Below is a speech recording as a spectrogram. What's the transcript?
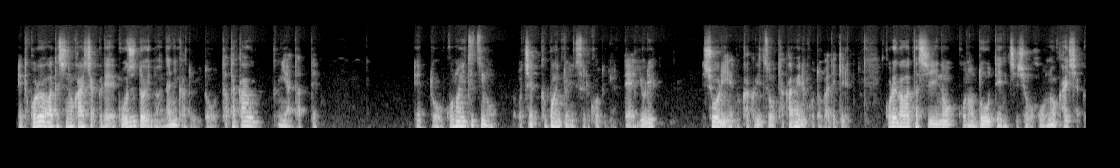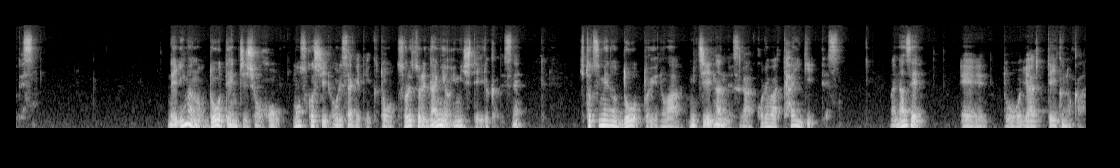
えっと、これは私の解釈で、五字というのは何かというと、戦うにあたって、えっと、この5つのチェックポイントにすることによって、より勝利への確率を高めることができる。これが私のこの道天地商法の解釈です。で、今の道天地商法、もう少し掘り下げていくと、それぞれ何を意味しているかですね。一つ目の道というのは道なんですが、これは大義です。まあ、なぜ、えー、っと、やっていくのか。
